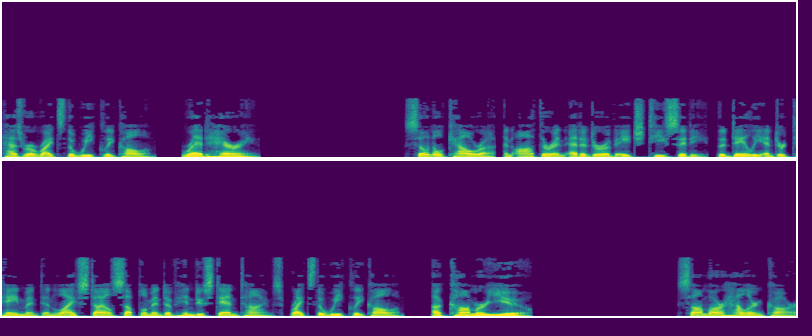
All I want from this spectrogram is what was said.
Hazra writes the weekly column, Red Herring. Sonal Kalra, an author and editor of HT City, the daily entertainment and lifestyle supplement of Hindustan Times, writes the weekly column, A Calmer You. Samar Halarnkar,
